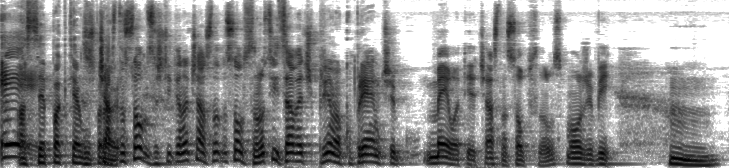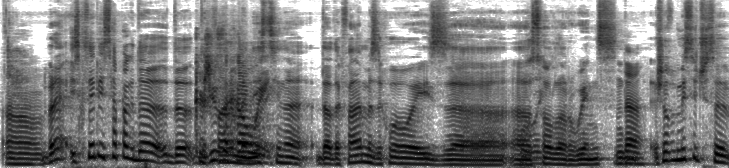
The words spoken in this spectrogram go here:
Е, а все пак тя го прави. частна соб, защита на частната собственост. И сега вече, приемам, ако приемем, че мейлът ти е частна собственост, може би. А, Добре, искате ли все пак да, да, Кажи да хванем наистина, да, да хванем за Huawei и за а, SolarWinds? Да. Защото мисля, че се,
